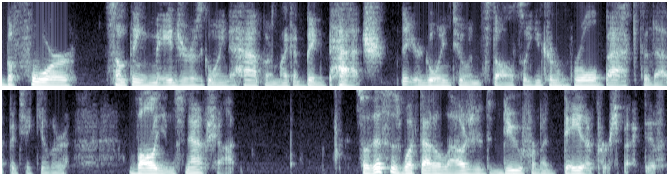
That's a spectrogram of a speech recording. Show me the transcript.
before something major is going to happen, like a big patch that you're going to install, so you can roll back to that particular volume snapshot. So this is what that allows you to do from a data perspective.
